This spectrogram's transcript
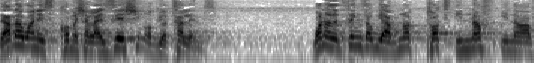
The other one is commercialization of your talent. One of the things that we have not taught enough in our,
